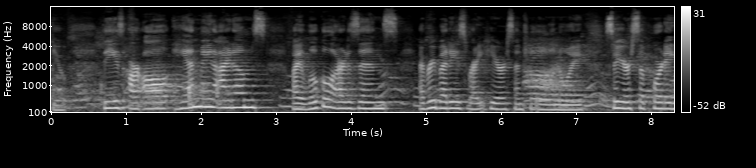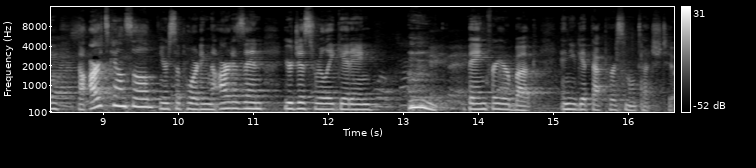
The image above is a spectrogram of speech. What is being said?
cute. These are all handmade items by local artisans. Everybody's right here, Central Illinois. So you're supporting the Arts Council, you're supporting the artisan, you're just really getting bang for your buck, and you get that personal touch too.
